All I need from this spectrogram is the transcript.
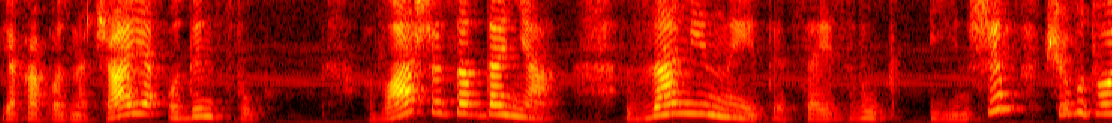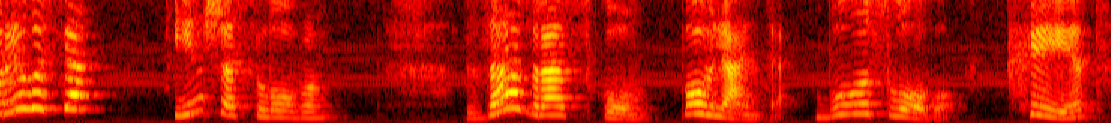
яка позначає один звук. Ваше завдання замінити цей звук іншим, щоб утворилося інше слово. За зразком, погляньте, було слово кит.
